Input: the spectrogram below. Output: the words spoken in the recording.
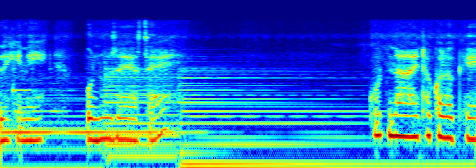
পোৱালিখিনি পনু যায় আছে গুড নাইট সকলোকে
